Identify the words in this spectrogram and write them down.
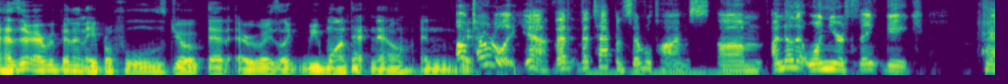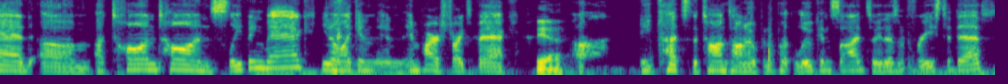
has there ever been an April Fool's joke that everybody's like, we want that now? And oh, they- totally, yeah, that that's happened several times. Um, I know that one year ThinkGeek had um a tauntaun sleeping bag. You know, like in in Empire Strikes Back. Yeah. Uh, he cuts the tauntaun open to put Luke inside so he doesn't freeze to death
